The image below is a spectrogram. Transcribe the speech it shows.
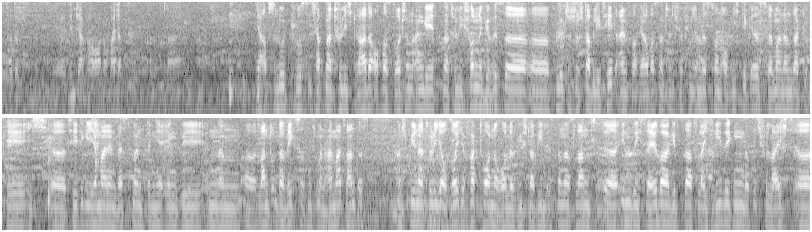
so das, das äh, nimmt ja einfach auch noch weiter zu. Ja, absolut. Plus ich habe natürlich gerade auch was Deutschland angeht, natürlich schon eine gewisse äh, politische Stabilität einfach, ja, was natürlich für viele Investoren auch wichtig ist, wenn man dann sagt, okay, ich äh, tätige hier mein Investment, bin hier irgendwie in einem äh, Land unterwegs, was nicht mein Heimatland ist, dann spielen natürlich auch solche Faktoren eine Rolle. Wie stabil ist denn das Land äh, in sich selber? Gibt es da vielleicht Risiken, dass ich vielleicht äh,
